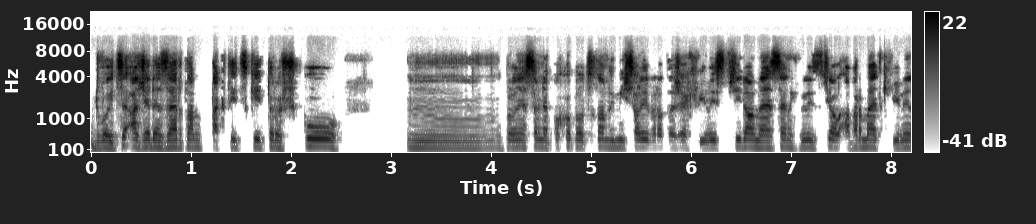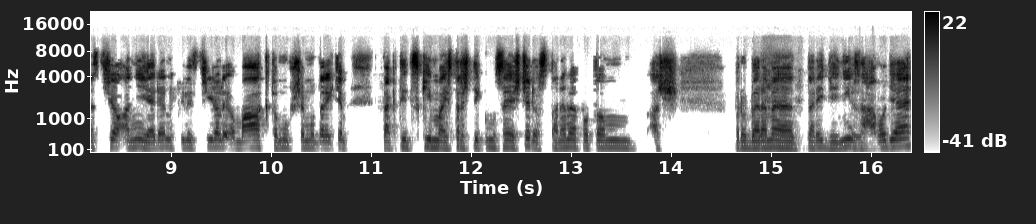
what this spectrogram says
Dvojce a Žedezer tam takticky trošku Mm, úplně jsem nepochopil, co tam vymýšleli, protože chvíli střídal Nesen, chvíli střídal Avermet, chvíli nestřídal ani jeden, chvíli střídali oba, k tomu všemu tady k těm taktickým majstrštikům se ještě dostaneme potom, až probereme tady dění v závodě,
